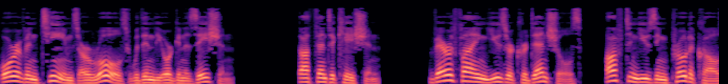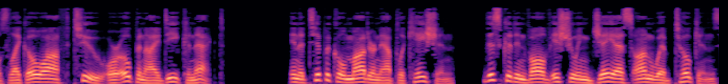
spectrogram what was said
or even teams or roles within the organization. Authentication. Verifying user credentials, often using protocols like OAuth 2 or OpenID Connect. In a typical modern application, this could involve issuing JSON web tokens,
